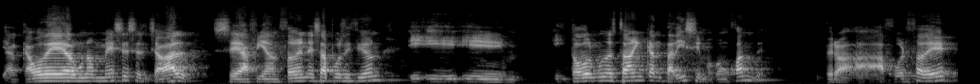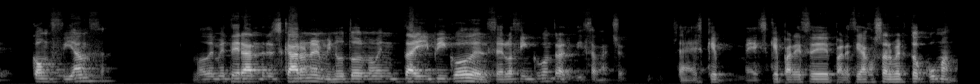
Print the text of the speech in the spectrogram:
Y al cabo de algunos meses el chaval se afianzó en esa posición y, y- todo el mundo estaba encantadísimo con Juan de, pero a, fuerza de confianza. No de meter a Andrés Caro en el minuto 90 y pico del 0-5 contra el macho. O sea, es que, es que parece, parecía José Alberto Kuman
